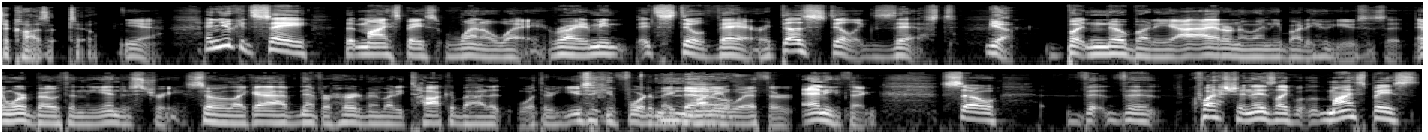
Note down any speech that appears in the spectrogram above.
to cause it to Yeah. And you could say that MySpace went away, right? I mean, it's still there. It does still exist. yeah But nobody, I I don't know anybody who uses it. And we're both in the industry. So, like, I've never heard of anybody talk about it, what they're using it for to make No. money with or anything. So, the, the question is, like, MySpace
